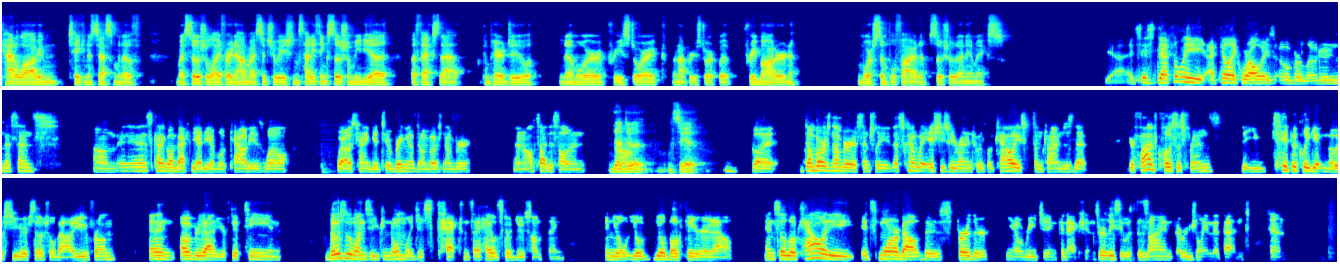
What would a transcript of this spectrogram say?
catalog and take an assessment of my social life right now and my situations. How do you think social media affects that compared to you know more prehistoric or not prehistoric but pre-modern, more simplified social dynamics? Yeah, it's it's definitely. I feel like we're always overloaded in a sense, um, and, and it's kind of going back to the idea of locality as well, where I was trying to get to, bringing up Dunbar's number, and I'll tie this all in. Yeah, um, do it. Let's see it. But Dunbar's number essentially that's kind of what issues we run into with locality sometimes is that your five closest friends that you typically get most of your social value from, and then over that you're 15. Those are the ones that you can normally just text and say, "Hey, let's go do something," and you'll you'll you'll both figure it out. And so locality, it's more about those further, you know, reaching connections, or at least it was designed originally in that, that intent.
